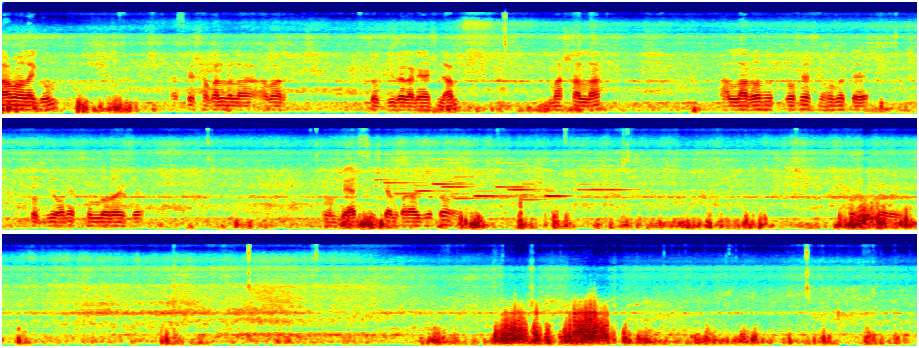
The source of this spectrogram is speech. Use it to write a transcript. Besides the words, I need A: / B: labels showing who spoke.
A: আসসালামু আলাইকুম। আজকে সকালবেলা আমার সবজি বাগানে আসলাম। মার্শাল্লাহ আল্লাহ রসের সহগতে সবজি অনেক সুন্দর হয়েছে। ব্যাস সিস্টেম করা হয়েছে তো খুব সুন্দর হয়েছে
